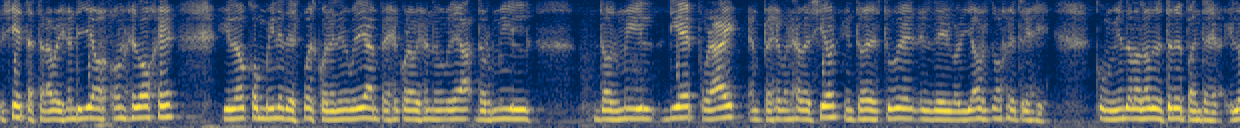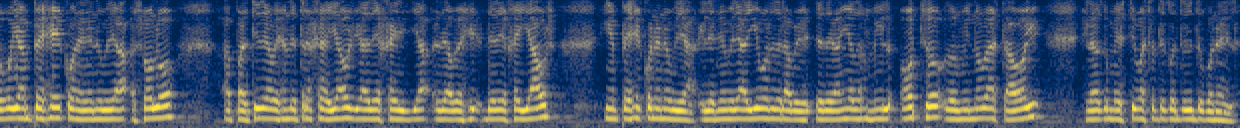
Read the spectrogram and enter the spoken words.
7 hasta la versión de JAWS 11.12 y luego combiné después con el NVIDIA, empecé con la versión de NVIDIA 2000 2010 por ahí empecé con esa versión y entonces estuve desde con JAWS 12 13 como viendo los lados de pantalla. Y luego ya empecé con el NVIDIA solo a partir de la versión de 3G de JAWS ya dejé, ya, dejé JAWS y empecé con NVIDIA y el NVIDIA llevo desde, desde el año 2008 2009 hasta hoy y la que me estoy bastante contento con él.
